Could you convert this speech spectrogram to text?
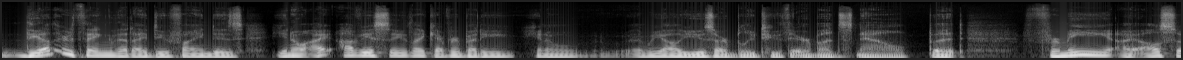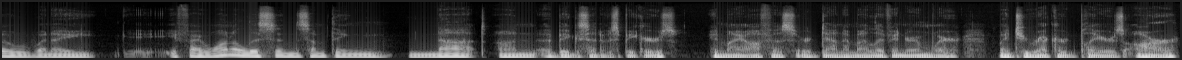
the other thing that I do find is, you know, I obviously like everybody, you know, we all use our Bluetooth earbuds now, but for me, I also when I if I want to listen something not on a big set of speakers in my office or down in my living room where my two record players are,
